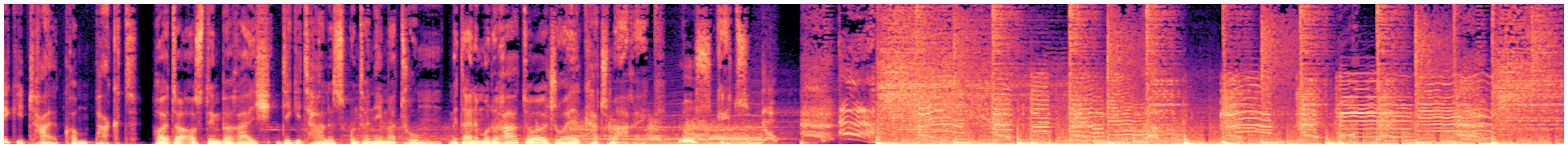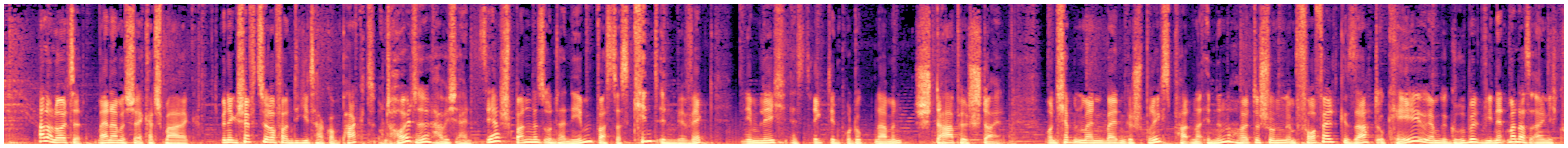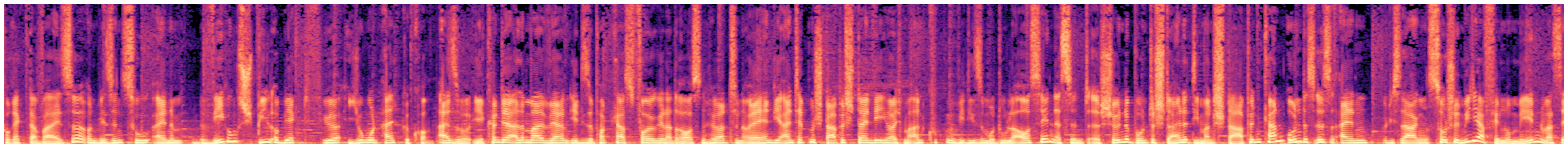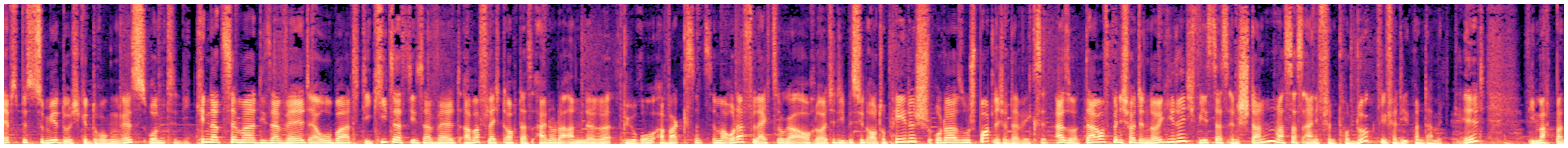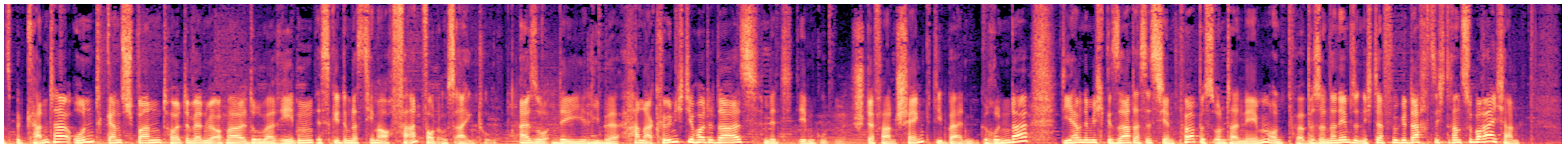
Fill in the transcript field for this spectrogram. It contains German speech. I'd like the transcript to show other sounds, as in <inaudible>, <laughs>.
Digital Kompakt. Heute aus dem Bereich Digitales Unternehmertum mit deinem Moderator Joel Kaczmarek. Los geht's. Hallo Leute, mein Name ist Joel Kaczmarek. Ich bin der Geschäftsführer von Digital Kompakt und heute habe ich ein sehr spannendes Unternehmen, was das Kind in mir weckt, nämlich es trägt den Produktnamen Stapelstein. Und ich habe mit meinen beiden GesprächspartnerInnen heute schon im Vorfeld gesagt, okay, wir haben gegrübelt, wie nennt man das eigentlich korrekterweise? Und wir sind zu einem Bewegungsspielobjekt für Jung und Alt gekommen. Also, ihr könnt ja alle mal, während ihr diese Podcast-Folge da draußen hört, in euer Handy eintippen, stapelstein.de euch mal angucken, wie diese Module aussehen. Es sind äh, schöne bunte Steine, die man stapeln kann. Und es ist ein, würde ich sagen, Social-Media-Phänomen, was selbst bis zu mir durchgedrungen ist und die Kinderzimmer dieser Welt erobert, die Kitas dieser Welt, aber vielleicht auch das ein oder andere Büro, Erwachsenenzimmer oder vielleicht sogar auch Leute, die ein bisschen orthopädisch oder so sportlich unterwegs sind. Also darauf bin ich heute neugierig. Wie ist das entstanden? Was ist das eigentlich für ein Produkt? Wie verdient man damit Geld? Wie macht man es bekannter? Und ganz spannend, heute werden wir auch mal darüber reden. Es geht um das Thema auch Verantwortungseigentum. Also die liebe Hanna König, die heute da ist, mit dem guten Stefan Schenk, die beiden Gründer. Die haben nämlich gesagt, das ist hier ein Purpose-Unternehmen und Purpose-Unternehmen sind nicht dafür gedacht, sich dran zu bereichern.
